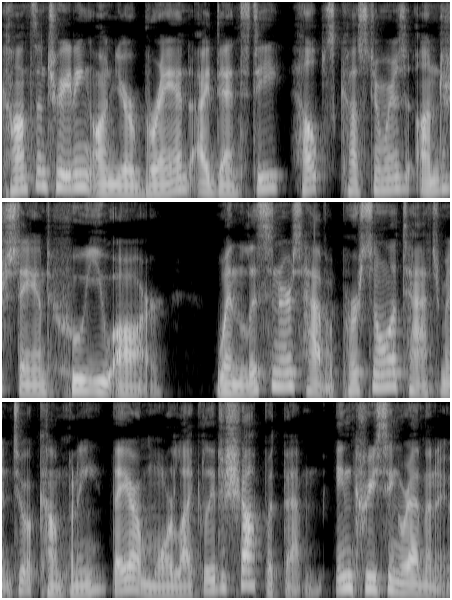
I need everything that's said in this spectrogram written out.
Concentrating on your brand identity helps customers understand who you are when listeners have a personal attachment to a company, they are more likely to shop with them, increasing revenue.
